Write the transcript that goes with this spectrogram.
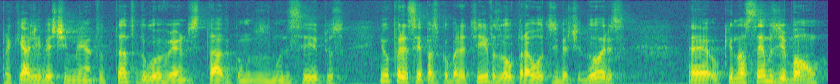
para que haja investimento tanto do governo do estado como dos municípios e oferecer para as cooperativas ou para outros investidores é, o que nós temos de bom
